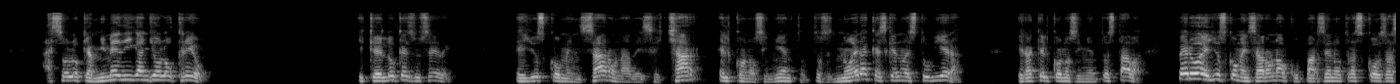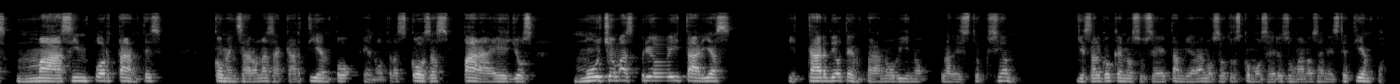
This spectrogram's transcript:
Eso lo que a mí me digan, yo lo creo. ¿Y qué es lo que sucede? ellos comenzaron a desechar el conocimiento. Entonces, no era que es que no estuviera, era que el conocimiento estaba, pero ellos comenzaron a ocuparse en otras cosas más importantes, comenzaron a sacar tiempo en otras cosas para ellos mucho más prioritarias y tarde o temprano vino la destrucción. Y es algo que nos sucede también a nosotros como seres humanos en este tiempo.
